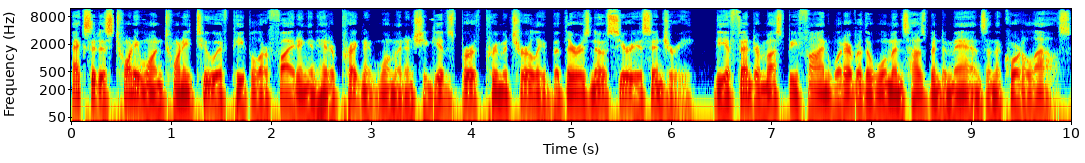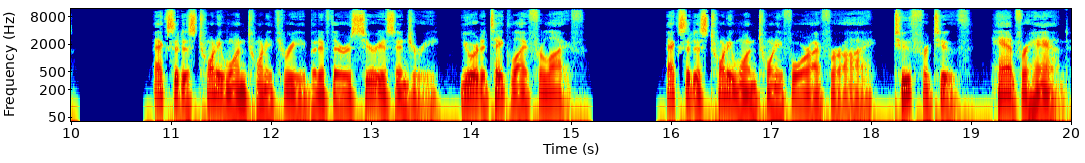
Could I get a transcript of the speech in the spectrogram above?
Exodus 21:22 If people are fighting and hit a pregnant woman and she gives birth prematurely but there is no serious injury, the offender must be fined whatever the woman's husband demands and the court allows. Exodus 21:23 But if there is serious injury, you are to take life for life. Exodus 21:24 Eye for eye, tooth for tooth, hand for hand,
